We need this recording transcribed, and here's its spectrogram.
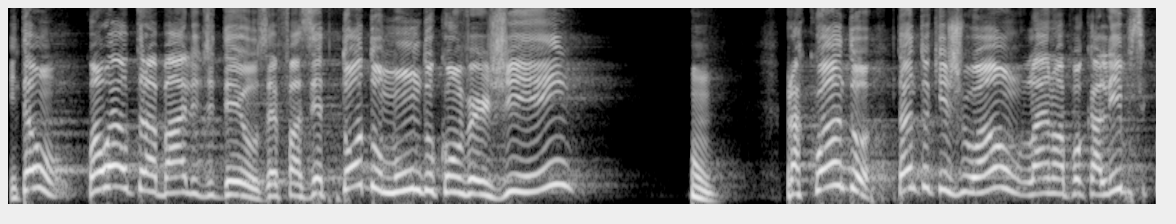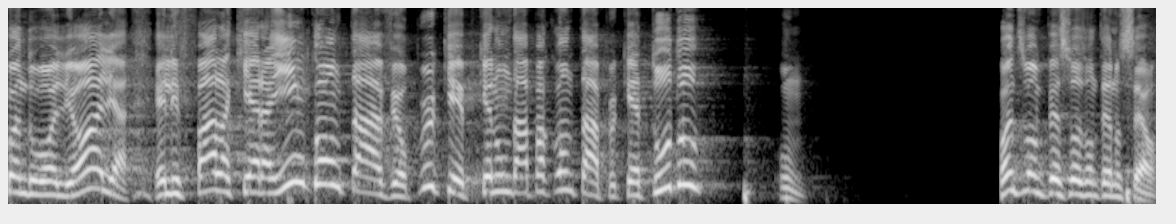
Então, qual é o trabalho de Deus? É fazer todo mundo convergir em um. Para quando, tanto que João, lá no Apocalipse, quando ele olha, ele fala que era incontável. Por quê? Porque não dá para contar, porque é tudo um. Quantas pessoas vão ter no céu?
